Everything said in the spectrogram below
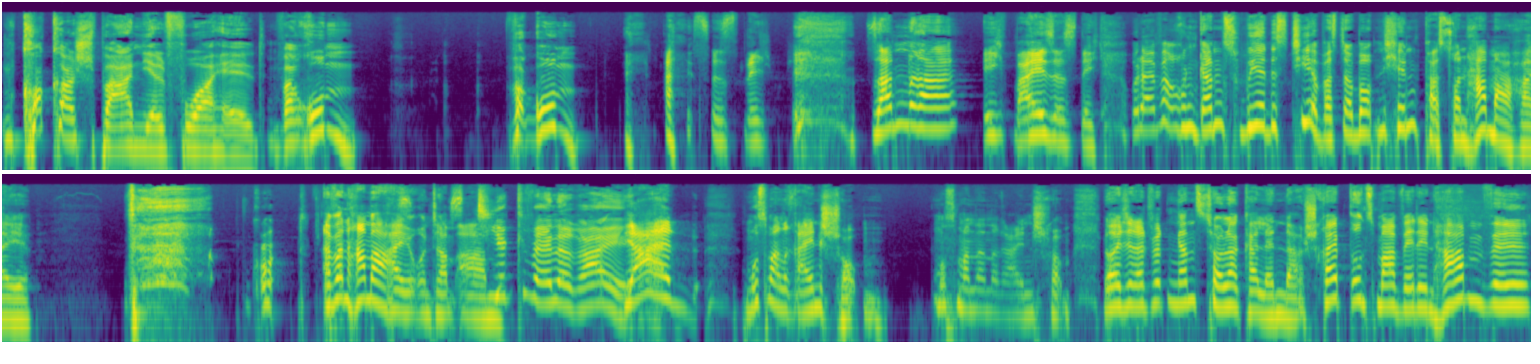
ein Cocker Spaniel vorhält. Warum? Warum? Weiß es nicht. Sandra, ich weiß es nicht. Oder einfach auch ein ganz weirdes Tier, was da überhaupt nicht hinpasst. So ein Hammerhai. Gott, Einfach ein Hammerhai unterm Arm. Tierquälerei. Ja, muss man reinshoppen. Muss man dann reinshoppen. Leute, das wird ein ganz toller Kalender. Schreibt uns mal, wer den haben will.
